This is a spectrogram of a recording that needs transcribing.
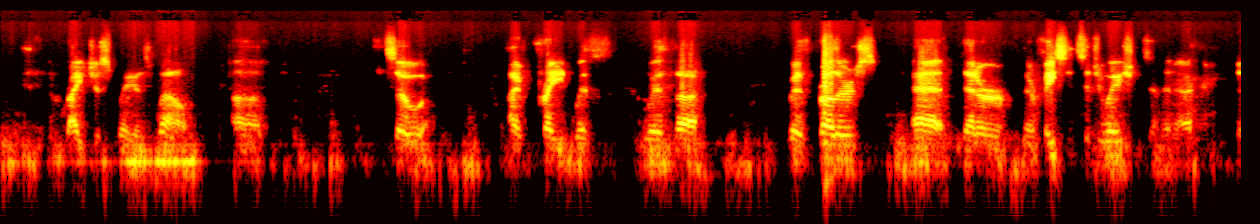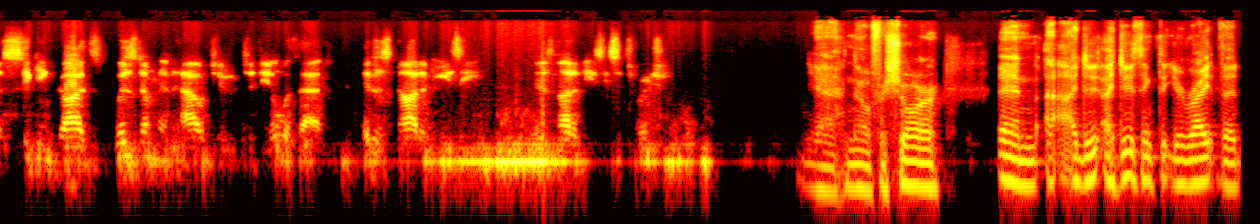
in the righteous way as well. Um, so I've prayed with with uh, with brothers at, that are that are facing situations, and then just seeking God's wisdom and how to to deal with that. It is not an easy it is not an easy situation. Yeah, no, for sure. And I, I do I do think that you're right that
